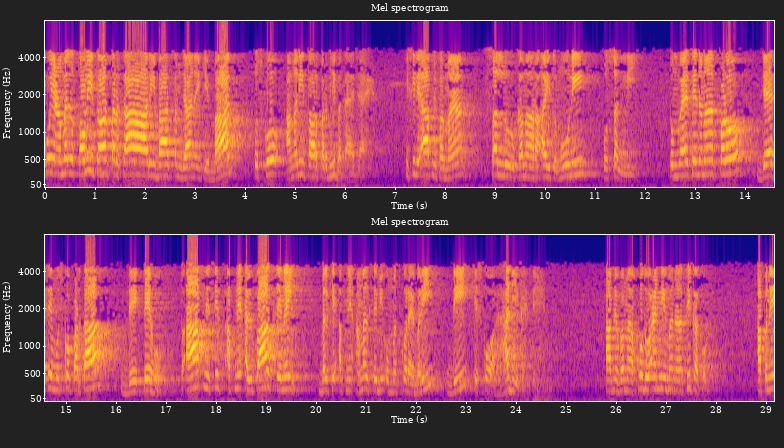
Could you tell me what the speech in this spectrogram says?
کوئی عمل قوی طور پر ساری بات سمجھانے کے بعد اس کو عملی طور پر بھی بتایا جائے۔ اسی لیے آپ نے فرمایا سلو کمار آئی تمونی تم ویسے نماز پڑھو جیسے مجھ کو پڑھتا دیکھتے ہو۔ تو آپ نے صرف اپنے الفاظ سے نہیں، بلکہ اپنے عمل سے بھی امت کو رہبری دی، اس کو حد کہتے ہیں۔ آپ نے فرمایا خود انی مناسک اپنے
